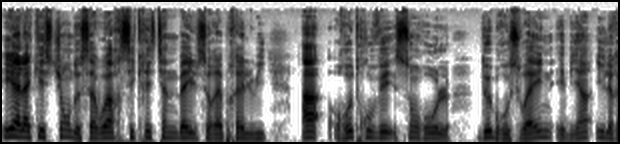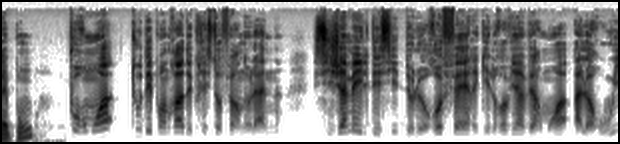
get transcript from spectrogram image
Et à la question de savoir si Christian Bale serait prêt lui à retrouver son rôle de Bruce Wayne, eh bien il répond Pour moi, tout dépendra de Christopher Nolan. Si jamais il décide de le refaire et qu'il revient vers moi, alors oui,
